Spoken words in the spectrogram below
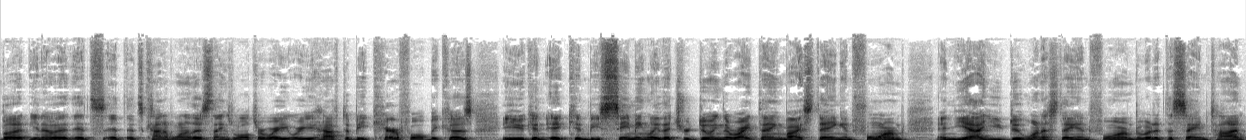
but you know it, it's it, it's kind of one of those things, Walter, where you, where you have to be careful because you can it can be seemingly that you're doing the right thing by staying informed, and yeah, you do want to stay informed, but at the same time,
